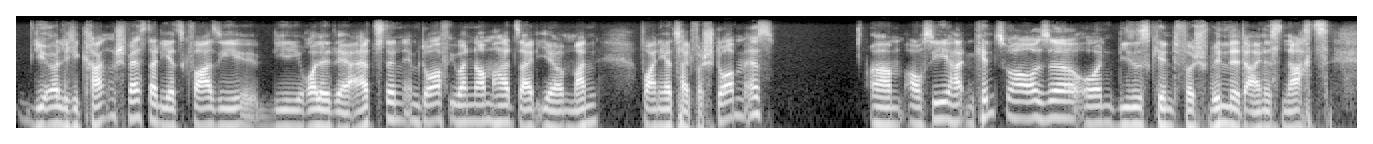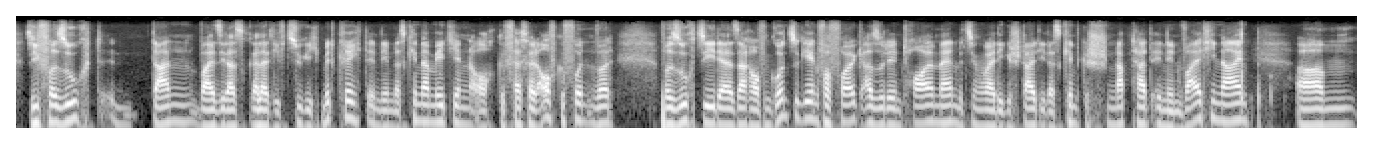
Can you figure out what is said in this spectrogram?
die örtliche Krankenschwester, die jetzt quasi die Rolle der Ärztin im Dorf übernommen hat, seit ihr Mann vor einiger Zeit verstorben ist. Ähm, auch sie hat ein Kind zu Hause und dieses Kind verschwindet eines Nachts. Sie versucht dann, weil sie das relativ zügig mitkriegt, indem das Kindermädchen auch gefesselt aufgefunden wird, versucht sie der Sache auf den Grund zu gehen, verfolgt also den Tallman bzw. die Gestalt, die das Kind geschnappt hat, in den Wald hinein, ähm,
